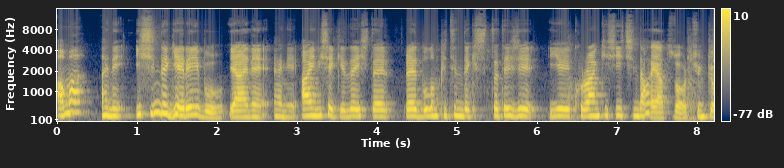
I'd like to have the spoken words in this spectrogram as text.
Ama hani işin de gereği bu. Yani hani aynı şekilde işte Red Bull'un pitindeki stratejiyi kuran kişi için de hayat zor. Çünkü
